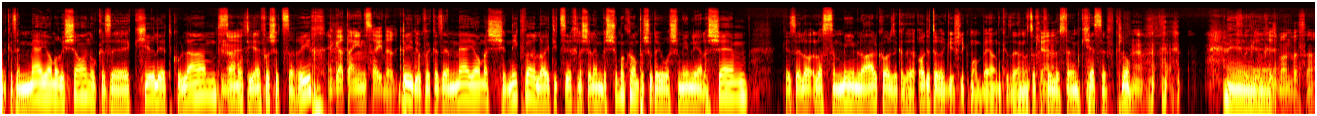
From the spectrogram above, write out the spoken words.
וכזה מהיום הראשון הוא כזה הכיר לי את כולם, שם Nice. אותי איפה שצריך. הגעת אינסיידר. כזה. בדיוק, וכזה מהיום השני כבר לא הייתי צריך לשלם בשום מקום, פשוט היו רושמים לי על השם. כזה לא, לא סמים, לא אלכוהול, זה כזה עוד יותר הרגיש לי כמו ברן, כזה אני לא צריך כן. אפילו להסתובב עם כסף, כלום. סוגרים אה, חשבון בסוף.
